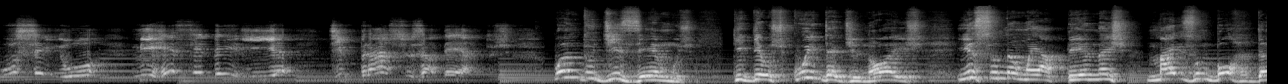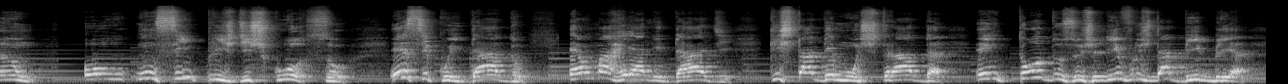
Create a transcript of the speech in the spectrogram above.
o Senhor me receberia de braços abertos. Quando dizemos que Deus cuida de nós, isso não é apenas mais um bordão ou um simples discurso. Esse cuidado é uma realidade que está demonstrada em todos os livros da Bíblia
